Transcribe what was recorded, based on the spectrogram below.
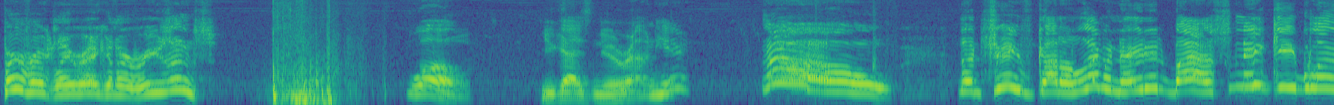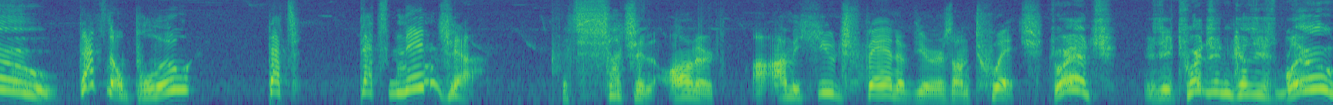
Perfectly regular reasons. Whoa, you guys new around here? No! The chief got eliminated by a sneaky blue. That's no blue! That's. that's Ninja! It's such an honor. I- I'm a huge fan of yours on Twitch. Twitch? Is he twitching because he's blue?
